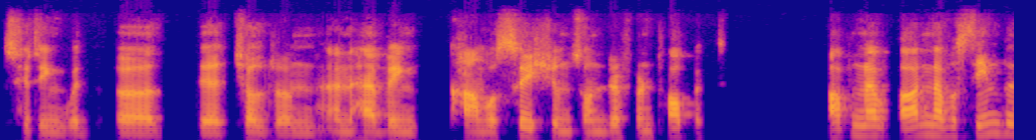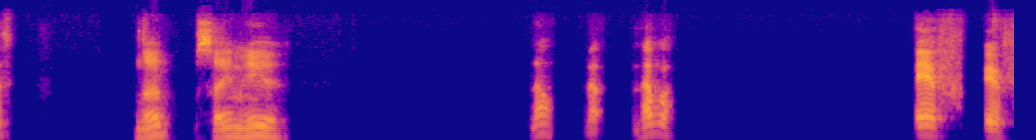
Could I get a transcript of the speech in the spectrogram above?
sitting with uh, their children and having conversations on different topics. I've never I've never seen this. Nope, same here. No, no never. If if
